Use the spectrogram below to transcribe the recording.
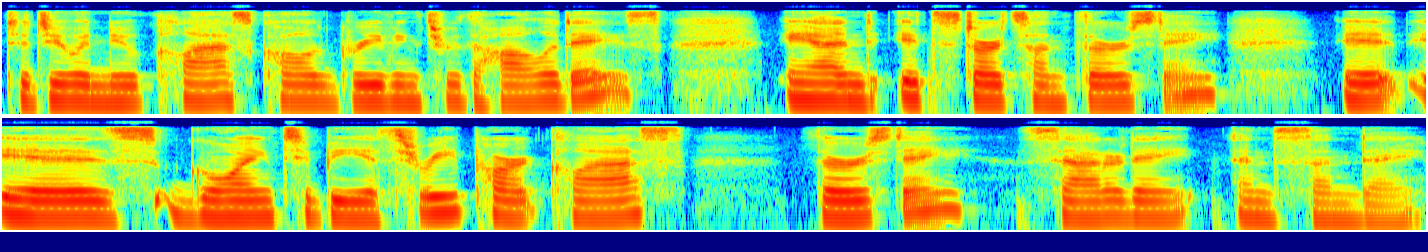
to do a new class called Grieving Through the Holidays. And it starts on Thursday. It is going to be a three part class Thursday, Saturday, and Sunday,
